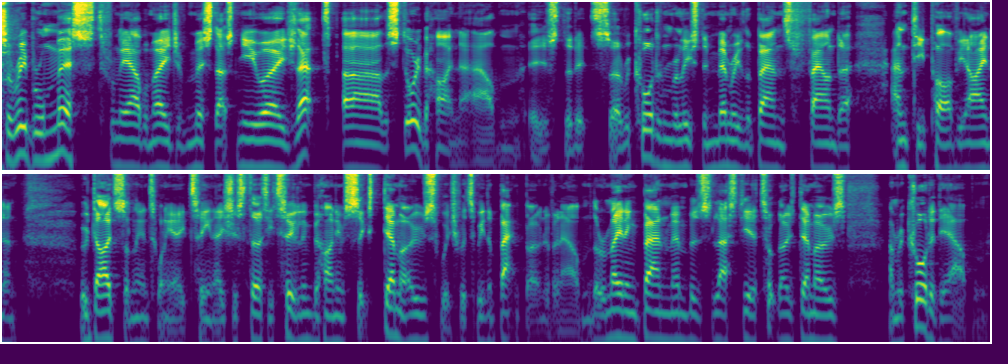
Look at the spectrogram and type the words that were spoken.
Cerebral Mist from the album Age of Mist. That's New Age. That uh, the story behind that album is that it's uh, recorded and released in memory of the band's founder Antti Parviainen, who died suddenly in 2018, aged just 32, leaving behind him six demos, which were to be the backbone of an album. The remaining band members last year took those demos and recorded the album,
